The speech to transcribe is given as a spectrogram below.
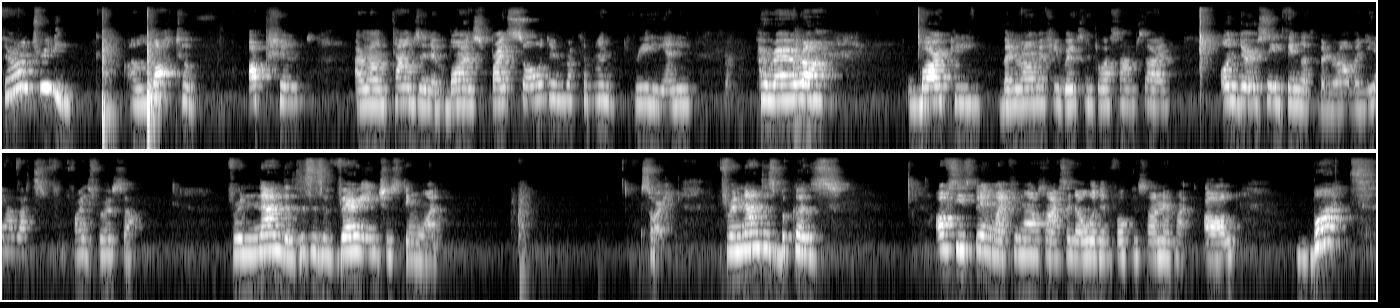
There aren't really a lot of options around Townsend and Barnes price, so I wouldn't recommend really any. Pereira, Barkley, Benrahma if he breaks into a Sam side. Under the same thing as Benrahma. Yeah, that's vice versa. Fernandes, this is a very interesting one sorry, Fernandes because obviously he's playing my team also. I said I wouldn't focus on him at all, but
